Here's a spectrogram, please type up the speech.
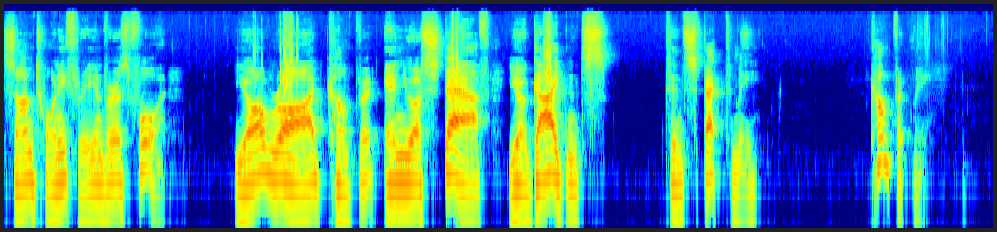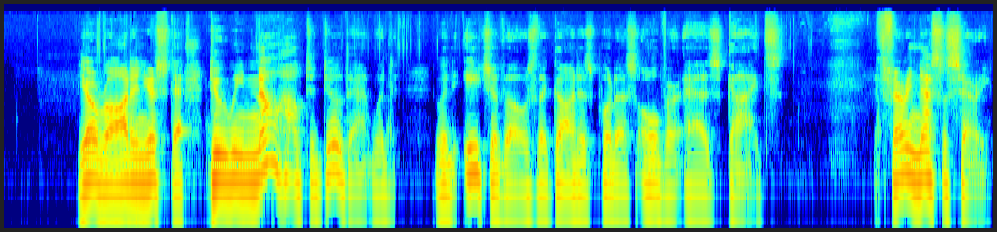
Psalm 23 and verse 4. Your rod, comfort, and your staff, your guidance to inspect me, Comfort me. Your rod and your staff. Do we know how to do that with, with each of those that God has put us over as guides? It's very necessary.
